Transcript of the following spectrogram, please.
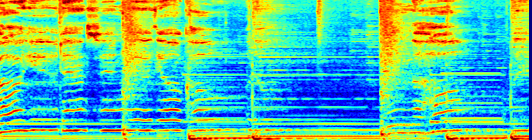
Caught you dancing with your coat on in the hallway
